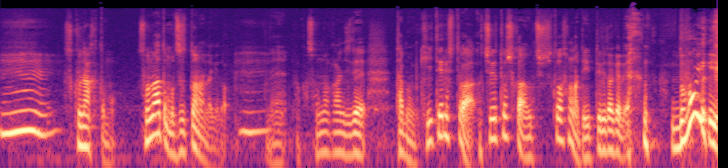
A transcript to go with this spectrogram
うん、少なくとも。その後もずっとなんだけど、うん、ね、なんかそんな感じで多分聞いてる人は宇宙図書館宇宙図書館って言ってるだけで どういう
